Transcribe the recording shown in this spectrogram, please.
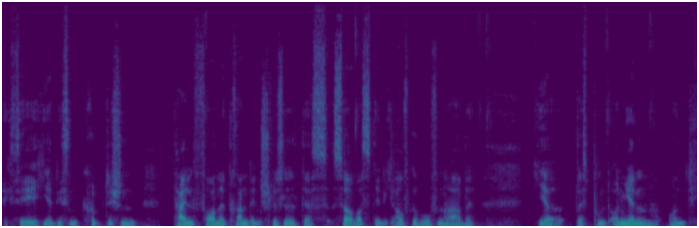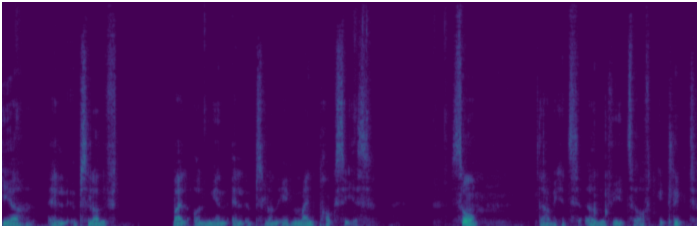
Ich sehe hier diesen kryptischen Teil vorne dran, den Schlüssel des Servers, den ich aufgerufen habe. Hier das Punkt Onion und hier LY, weil Onion LY eben mein Proxy ist. So, da habe ich jetzt irgendwie zu oft geklickt.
